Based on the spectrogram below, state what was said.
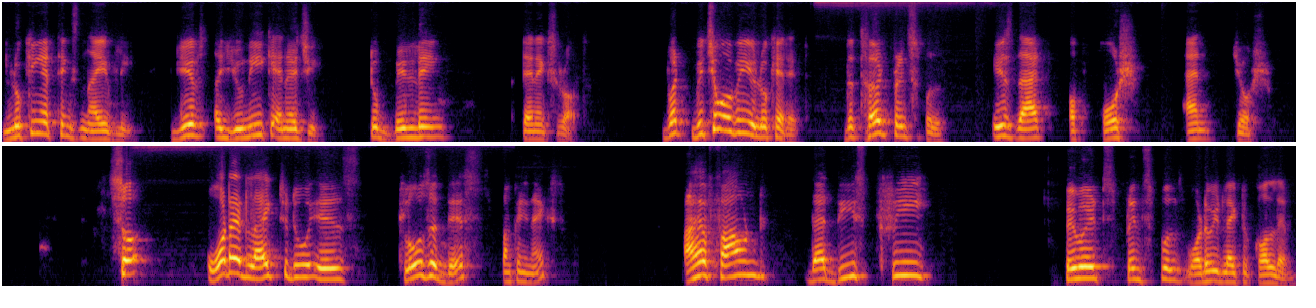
looking at things naively, gives a unique energy to building 10x growth. But whichever way you look at it, the third principle is that of Hosh and Josh. So, what I'd like to do is close at this, Pankaj next. I have found that these three pivots, principles, whatever you'd like to call them,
